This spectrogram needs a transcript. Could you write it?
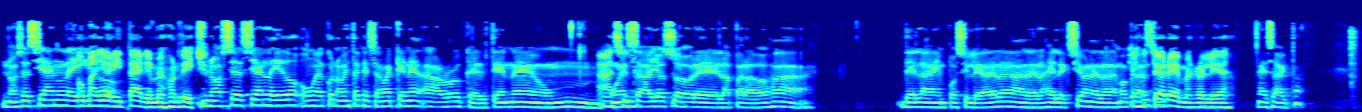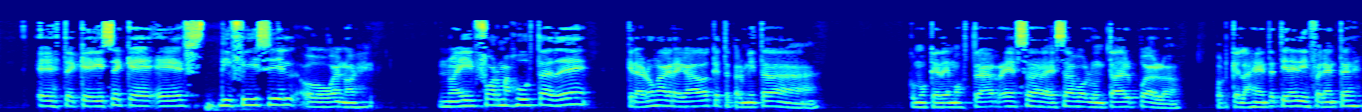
No sé si han leído... o mayoritaria, mejor dicho. No sé si han leído un economista que se llama Kenneth Arrow, que él tiene un, Ah, un sí. ensayo sobre la paradoja de la imposibilidad de, la- de las elecciones, de la es democracia. un teorema en realidad. Exacto. Este que dice que es difícil o bueno, es- no hay forma justa de crear un agregado que te permita como que demostrar esa, esa voluntad del pueblo, porque la gente tiene diferentes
